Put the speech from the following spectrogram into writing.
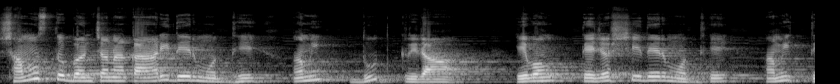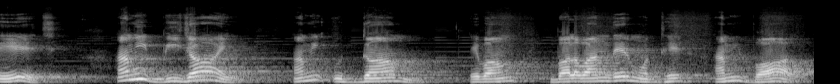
সমস্ত বঞ্চনাকারীদের মধ্যে আমি দূত ক্রীড়া এবং তেজস্বীদের মধ্যে আমি তেজ। আমি বিজয়, আমি উদ্যম এবং বলবানদের মধ্যে আমি বল।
